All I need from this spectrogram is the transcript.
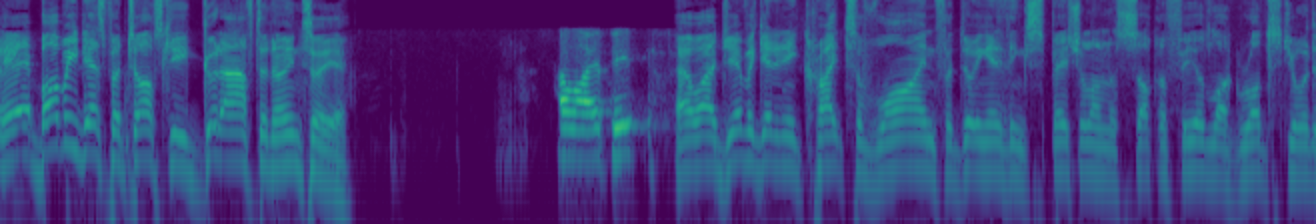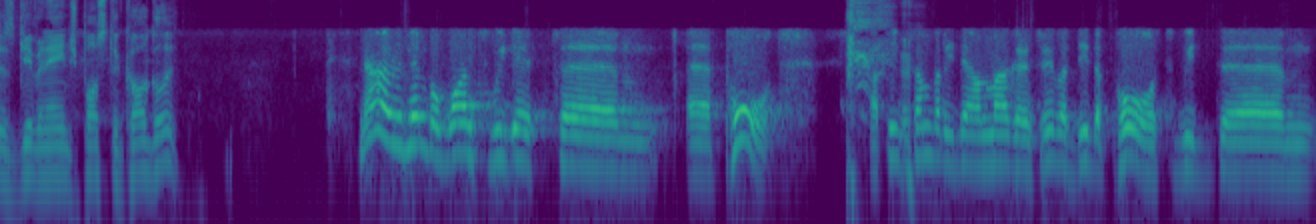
Yeah, Bobby Despotovski, good afternoon to you. How are you, Pete? How are, you? do you ever get any crates of wine for doing anything special on a soccer field like Rod Stewart has given Ange Postecoglou? No, I remember once we get um, uh, port. I think somebody down Margaret River did a port with um,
